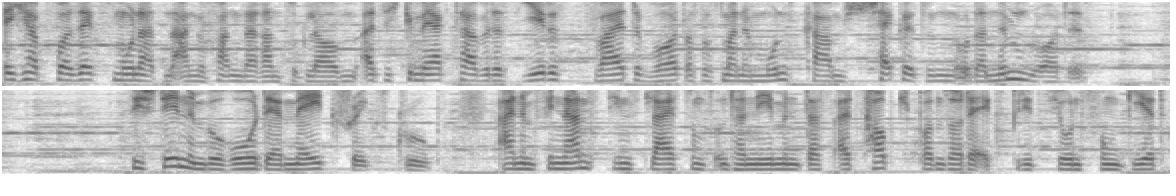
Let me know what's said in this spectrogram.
Ich habe vor sechs Monaten angefangen daran zu glauben, als ich gemerkt habe, dass jedes zweite Wort, das aus meinem Mund kam, Shackleton oder Nimrod ist. Sie stehen im Büro der Matrix Group, einem Finanzdienstleistungsunternehmen, das als Hauptsponsor der Expedition fungiert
